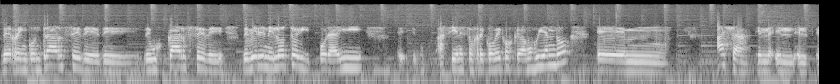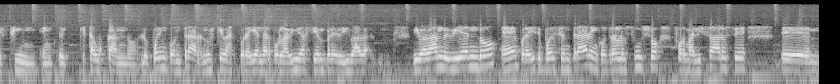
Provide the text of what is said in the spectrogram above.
de reencontrarse, de, de, buscarse, de, ver en el otro y por ahí, eh, así en esos recovecos que vamos viendo, eh, haya el, fin en, que está buscando, lo puede encontrar, no es que vas por ahí a andar por la vida siempre divagando y viendo, ¿eh? por ahí se puede centrar, encontrar lo suyo, formalizarse. Eh,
